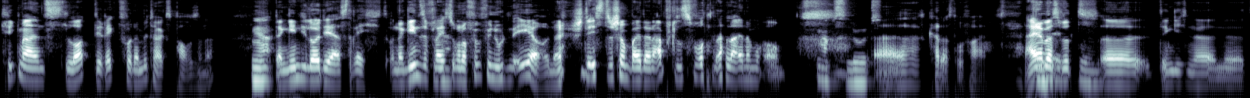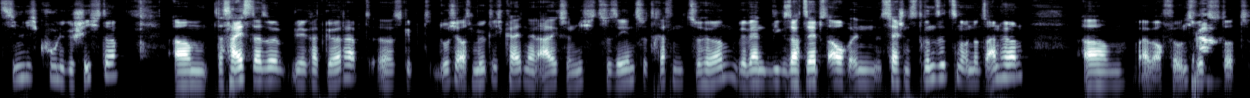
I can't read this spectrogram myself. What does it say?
krieg mal einen Slot direkt vor der Mittagspause, ne? Ja, Dann gehen die Leute erst recht. Und dann gehen sie vielleicht sogar noch fünf Minuten eher und dann stehst du schon bei deinen Abschlussworten allein im Raum. absolut. Äh, katastrophal. Nein, aber es wird, äh, denke ich, eine, eine ziemlich coole Geschichte. Ähm, das heißt also, wie ihr gerade gehört habt, äh, es gibt durchaus Möglichkeiten, den Alex und mich zu sehen, zu treffen, zu hören. Wir werden, wie gesagt, selbst auch in Sessions drin sitzen und uns anhören, ähm, weil auch für uns Ja. wird es dort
